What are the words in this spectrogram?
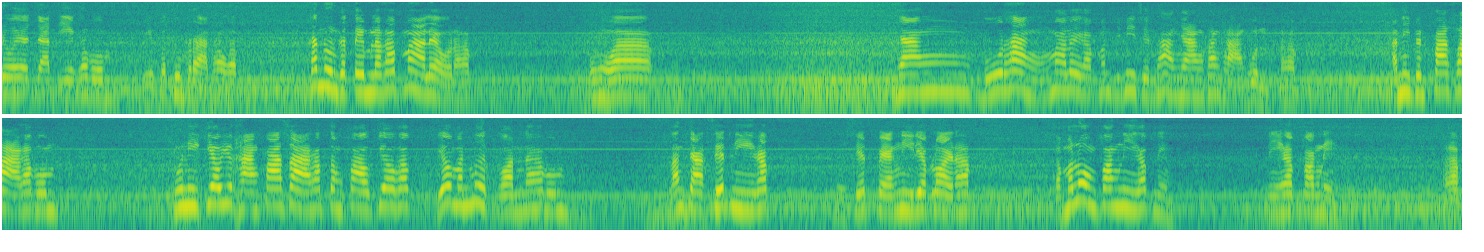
โดยอาจารย์เอกครับผม เอกปทุมราชเท่าครับท่านนุ่นก็เต็มแล้วครับมาแล้วนะครับผมว่ายางบูทางมาเลยครับ มันจะมีเส้นทางยางทางขางคุณนะครับ อันนี้เป็นปลาซ่าครับผมวันนี้เกี่ยวอยู่ขางปลาซ่าครับต้องเฝ้าเกี่ยวครับ เดี๋ยวมันมืดก่อนนะครับผม หลังจากเซตนี้ครับนี่เซตแปลงนี่เรียบร้อยนะครับกลับมาลงฟังนี่ครับนี่ นี่ครับฟังนี่นะครับ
